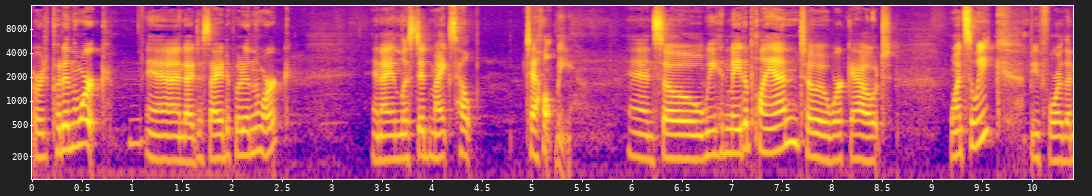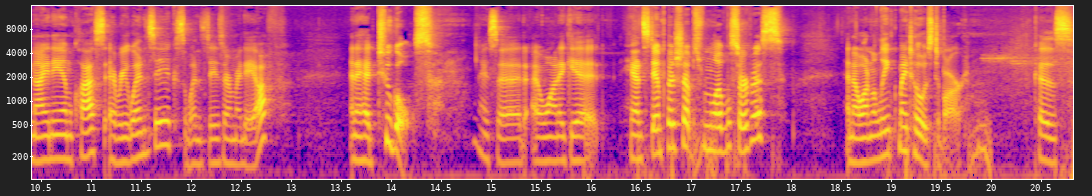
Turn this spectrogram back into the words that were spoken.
or to put in the work. And I decided to put in the work. And I enlisted Mike's help to help me. And so we had made a plan to work out once a week before the 9 a.m. class every Wednesday, because Wednesdays are my day off. And I had two goals. I said, I want to get handstand push ups from level surface, and I want to link my toes to bar. Hmm. Because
